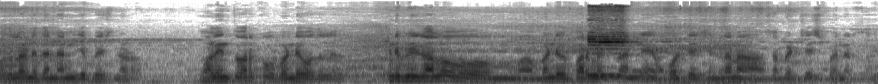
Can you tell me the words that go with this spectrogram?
వదలండి దాన్ని అని చెప్పేసినాడు. వాళ్ళు ఇంతవరకు బండి వదలలేదు. బండి బీగాలు బండి పర్మిట్లు అన్నీ పోలీస్ స్టేషన్లో సబ్మిట్ చేసి పోయినారు సార్.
